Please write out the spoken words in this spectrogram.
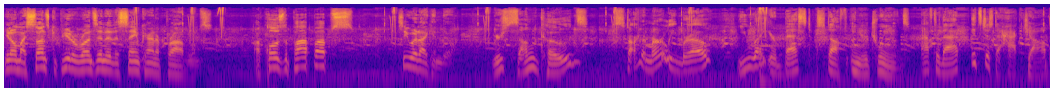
You know, my son's computer runs into the same kind of problems. I'll close the pop-ups, see what I can do. Your son codes? Start him early, bro. You write your best stuff in your tweens. After that, it's just a hack job.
